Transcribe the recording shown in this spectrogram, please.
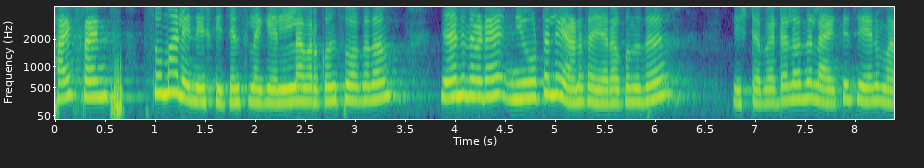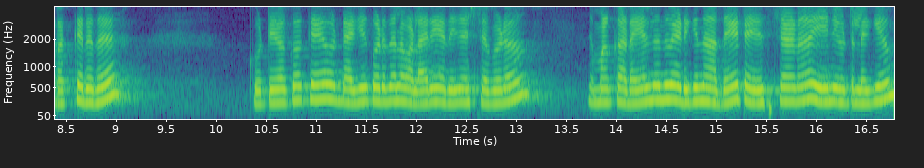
ഹായ് ഫ്രണ്ട്സ് സുമ ലെനീഷ് കിച്ചൺസിലേക്ക് എല്ലാവർക്കും സ്വാഗതം. ഞാനിന്നിവിടെ ന്യൂട്ടലയാണ് തയ്യാറാക്കുന്നത്. ഇഷ്ടപ്പെട്ടാലോ ഒന്ന് ലൈക്ക് ചെയ്യാൻ മറക്കരുത്. കുട്ടികൾക്കൊക്കെ ഉണ്ടാക്കി കൊടുത്താൽ വളരെയധികം ഇഷ്ടപ്പെടും. നമ്മൾ കടയിൽ നിന്ന് മേടിക്കുന്ന അതേ ടേസ്റ്റാണ് ഈ ന്യൂട്ടലയ്ക്കും.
